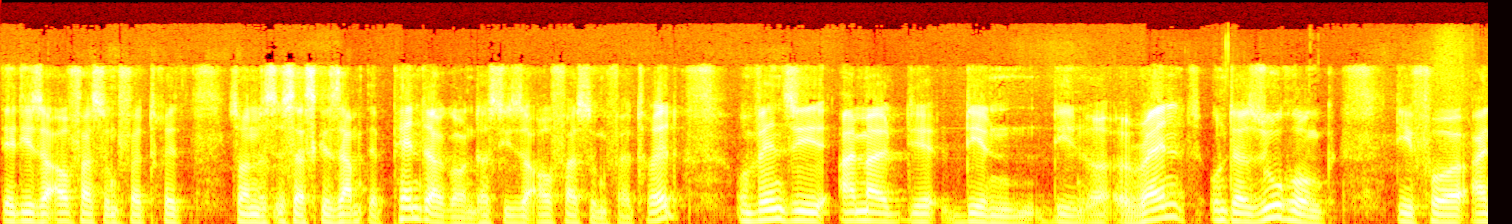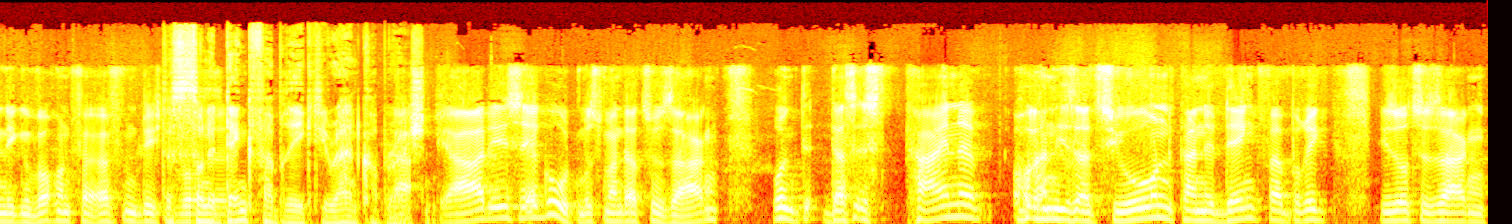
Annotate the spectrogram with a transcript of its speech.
der diese Auffassung vertritt, sondern es ist das gesamte Pentagon, das diese Auffassung vertritt. Und wenn Sie einmal die, den, die Rand-Untersuchung die vor einigen Wochen veröffentlicht wurde. Das ist wurde. so eine Denkfabrik, die Rand Corporation. Ja, ja, die ist sehr gut, muss man dazu sagen. Und das ist keine Organisation, keine Denkfabrik, die sozusagen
